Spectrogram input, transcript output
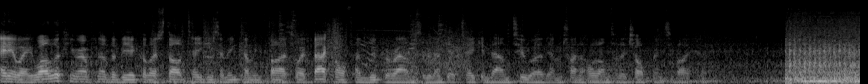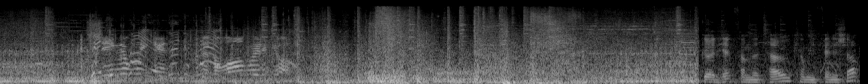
Anyway, while looking around for another vehicle, I start taking some incoming fire, so I back off and loop around so we don't get taken down too early. I'm trying to hold on to the chopper and survive. Seeing fire, weekend, there's a long way to go. Good hit from the TOW. Can we finish up?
